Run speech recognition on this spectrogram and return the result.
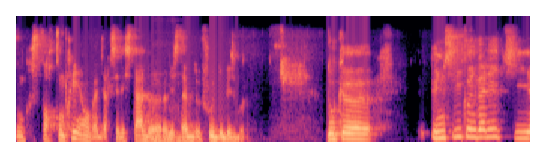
donc sport compris, hein, on va dire que c'est les stades, les stades de foot, de baseball. Donc une Silicon Valley qui,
